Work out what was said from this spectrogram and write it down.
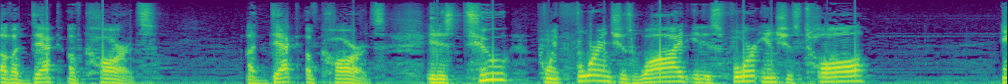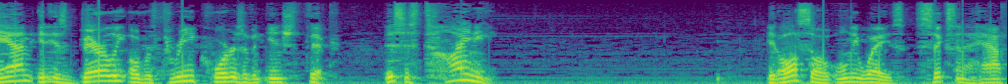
of a deck of cards. A deck of cards. It is 2.4 inches wide, it is 4 inches tall, and it is barely over 3 quarters of an inch thick. This is tiny. It also only weighs six and a half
